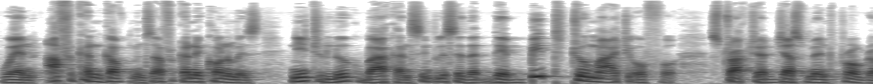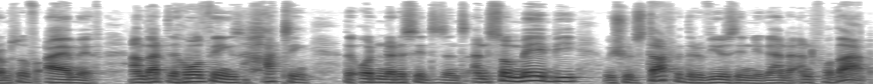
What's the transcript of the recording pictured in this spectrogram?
when African governments, African economies need to look back and simply say that they bit too much of uh, structured adjustment programs of IMF and that the whole thing is hurting the ordinary citizens. And so maybe we should start with the reviews in Uganda. And for that,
